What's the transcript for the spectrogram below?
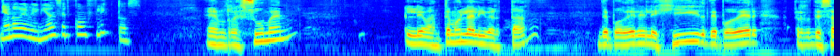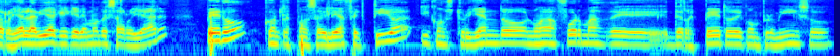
ya no deberían ser conflictos. En resumen, levantemos la libertad de poder elegir, de poder desarrollar la vida que queremos desarrollar, pero con responsabilidad afectiva y construyendo nuevas formas de, de respeto, de compromiso.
